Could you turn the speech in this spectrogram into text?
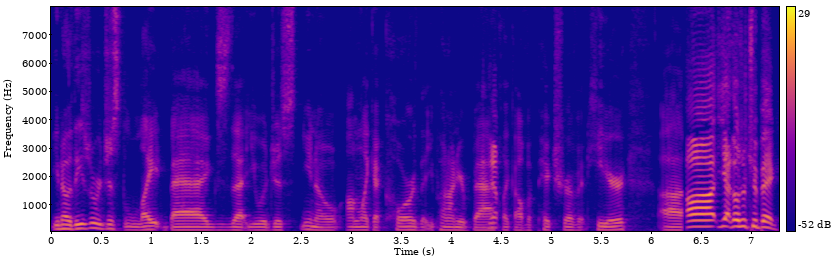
you know, these were just light bags that you would just, you know, on like a cord that you put on your back. Yep. Like I'll have a picture of it here. Uh, Uh, yeah, those are too big.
